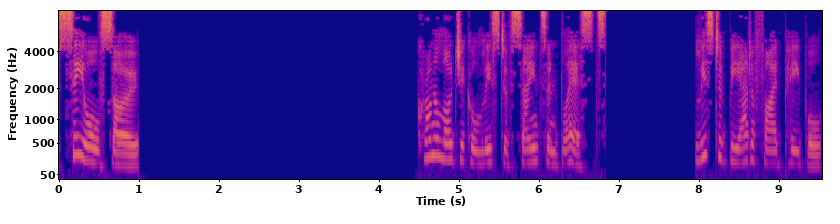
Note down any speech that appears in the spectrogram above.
See also Chronological list of saints and blesseds List of beatified people.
